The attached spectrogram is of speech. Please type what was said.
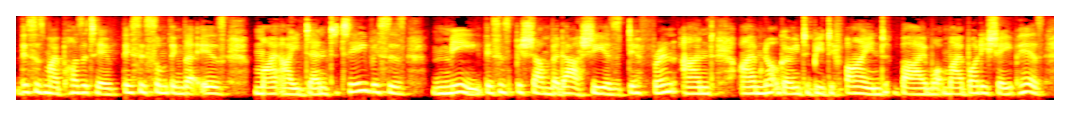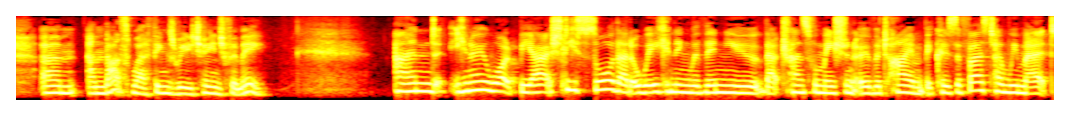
this is my positive. This is something that is my identity. This is me. This is Bisham Bada. She is different, and I'm not going to be defined by what my body shape is. Um, and that's where things really change for me. And you know what, B? I actually saw that awakening within you, that transformation over time. Because the first time we met,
